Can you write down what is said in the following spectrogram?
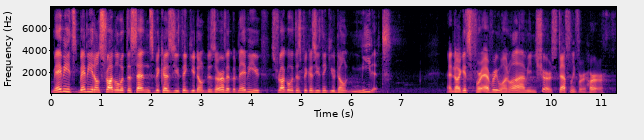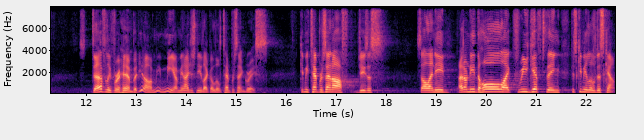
maybe, it's, maybe you don't struggle with the sentence because you think you don't deserve it, but maybe you struggle with this because you think you don't need it. And like it's for everyone. Well, I mean, sure, it's definitely for her. It's definitely for him. But you know, mean, me, I mean, I just need like a little 10% grace. Give me 10% off, Jesus. That's all I need. I don't need the whole like free gift thing. Just give me a little discount.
